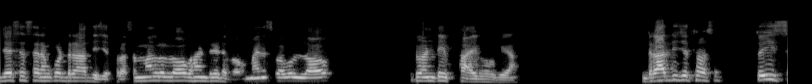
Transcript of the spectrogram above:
जैसे सर हमको डरा दीजिए थोड़ा सा। मान लो लॉग हंड्रेड बाबू। माइनस बाबू लॉग ट्वेंटी फाइव हो गया। डरा दीजिए थोड़ा सा। तो इस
